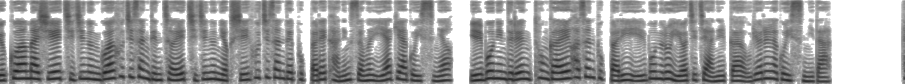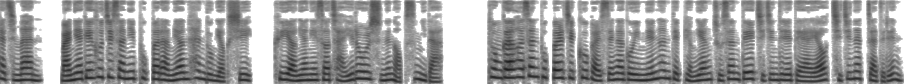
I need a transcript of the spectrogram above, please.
요코하마시의 지진운과 후지산 근처의 지진운 역시 후지산 대폭발의 가능성을 이야기하고 있으며 일본인들은 통가의 화산 폭발이 일본으로 이어지지 않을까 우려를 하고 있습니다. 하지만 만약에 후지산이 폭발하면 한국 역시 그 영향에서 자유로울 수는 없습니다. 통가 화산 폭발 직후 발생하고 있는 한태평양 조선대 지진들에 대하여 지진학자들은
